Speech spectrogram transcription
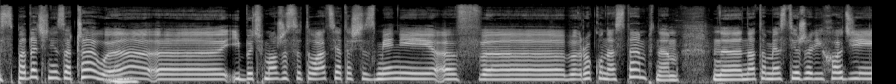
Spadać nie zaczęły mhm. i być może sytuacja ta się zmieni w roku następnym. E, natomiast jeżeli chodzi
